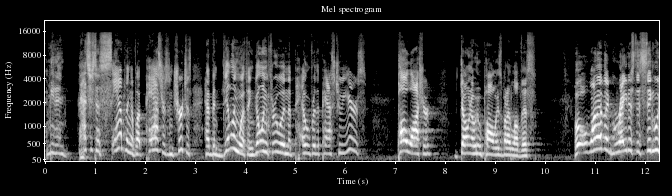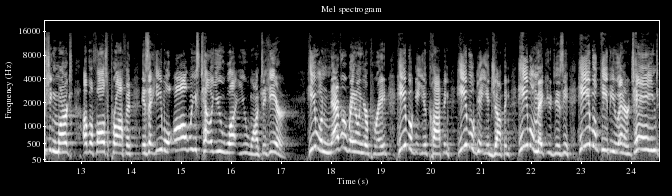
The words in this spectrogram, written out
I mean, that's just a sampling of what pastors and churches have been dealing with and going through in the, over the past two years. Paul Washer, don't know who Paul is, but I love this. One of the greatest distinguishing marks of a false prophet is that he will always tell you what you want to hear. He will never rain on your parade. He will get you clapping. He will get you jumping. He will make you dizzy. He will keep you entertained.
